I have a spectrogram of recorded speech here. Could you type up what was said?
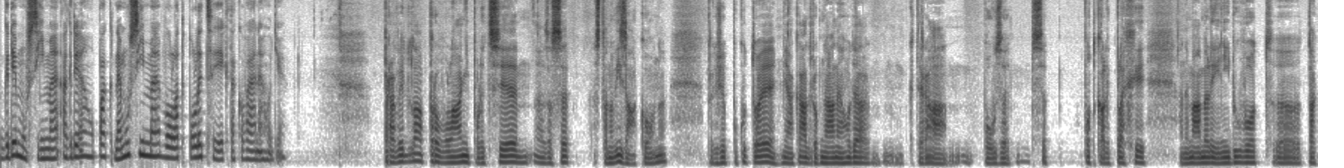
kdy musíme a kdy naopak nemusíme volat policii k takové nehodě. Pravidla pro volání policie zase stanoví zákon, takže pokud to je nějaká drobná nehoda, která pouze se potkali plechy a nemáme-li jiný důvod, eh, tak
